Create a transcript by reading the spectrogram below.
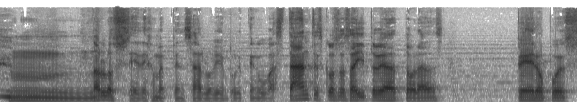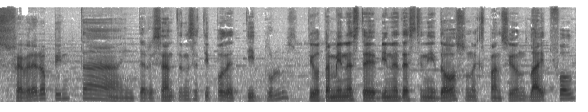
hmm, no lo sé, déjame pensarlo bien, porque tengo bastantes cosas ahí todavía atoradas. Pero pues febrero pinta interesante en ese tipo de títulos. Digo, también este viene Destiny 2, una expansión, Lightfall.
